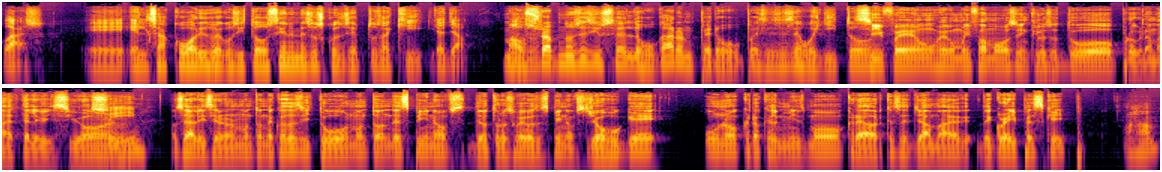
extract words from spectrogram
Glass. Él sacó varios juegos y todos tienen esos conceptos aquí y allá. Mousetrap, no sé si ustedes lo jugaron, pero pues es ese jueguito. Sí, fue un juego muy famoso, incluso tuvo programa de televisión. Sí. O sea, le hicieron un montón de cosas y tuvo un montón de spin-offs, de otros juegos de spin-offs. Yo jugué uno, creo que el mismo creador que se llama The Grape Escape, Ajá.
